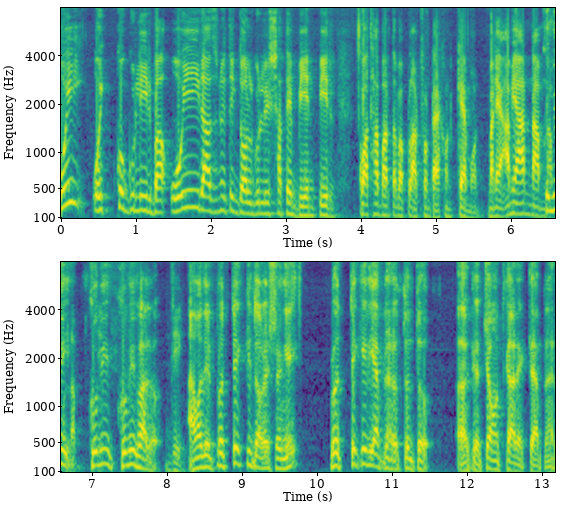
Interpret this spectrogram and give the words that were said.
ওই ঐক্যগুলির বা ওই রাজনৈতিক দলগুলির সাথে বিএনপির কথাবার্তা বা প্ল্যাটফর্মটা এখন কেমন? মানে আমি আর নাম খুবই খুবই খুবই ভালো। জি। আমাদের প্রত্যেকটি দলের সঙ্গে প্রত্যেকেরই আপনার অত্যন্ত চমৎকার একটা আপনার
